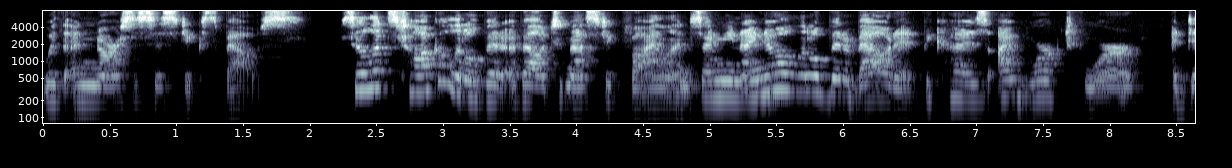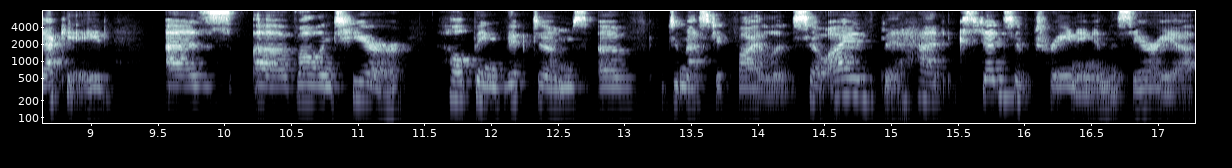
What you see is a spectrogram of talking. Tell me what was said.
with a narcissistic spouse. So let's talk a little bit about domestic violence. I mean, I know a little bit about it because I worked for a decade as a volunteer helping victims of domestic violence. So I've been, had extensive training in this area.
